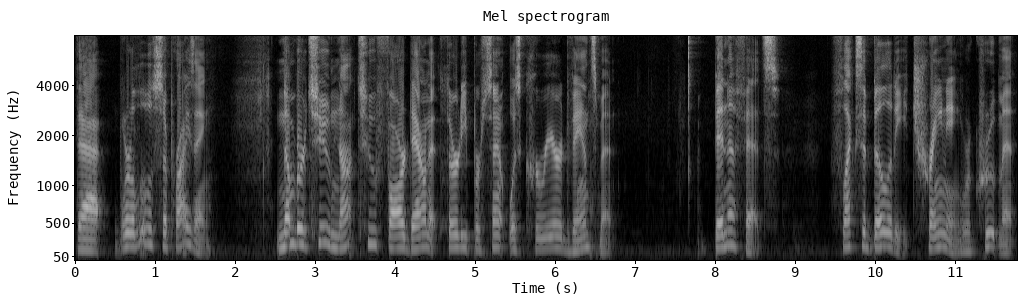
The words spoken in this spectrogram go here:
that were a little surprising Number two, not too far down at 30%, was career advancement. Benefits, flexibility, training, recruitment.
